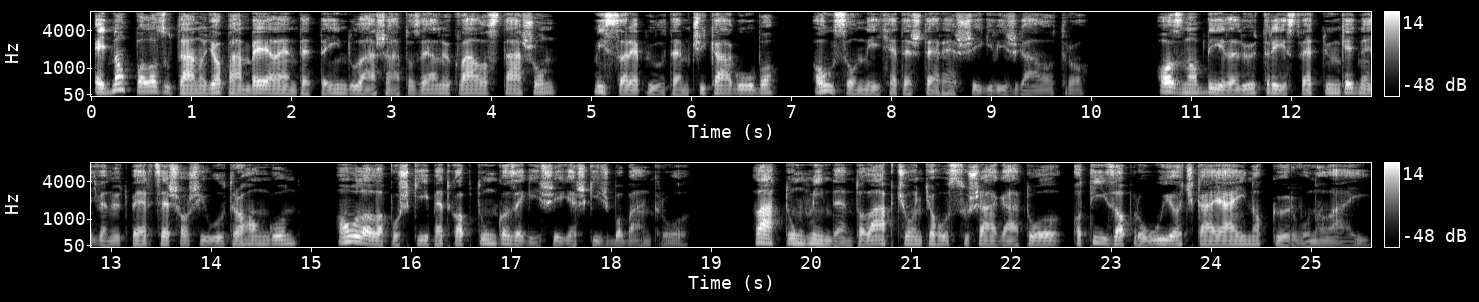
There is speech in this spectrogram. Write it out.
Egy nappal azután, hogy apám bejelentette indulását az elnökválasztáson, visszarepültem Csikágóba a 24 hetes terhességi vizsgálatra. Aznap délelőtt részt vettünk egy 45 perces hasi ultrahangon, ahol alapos képet kaptunk az egészséges kisbabánkról. Láttunk mindent a lábcsontja hosszúságától a tíz apró ujjacskájáinak körvonaláig.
